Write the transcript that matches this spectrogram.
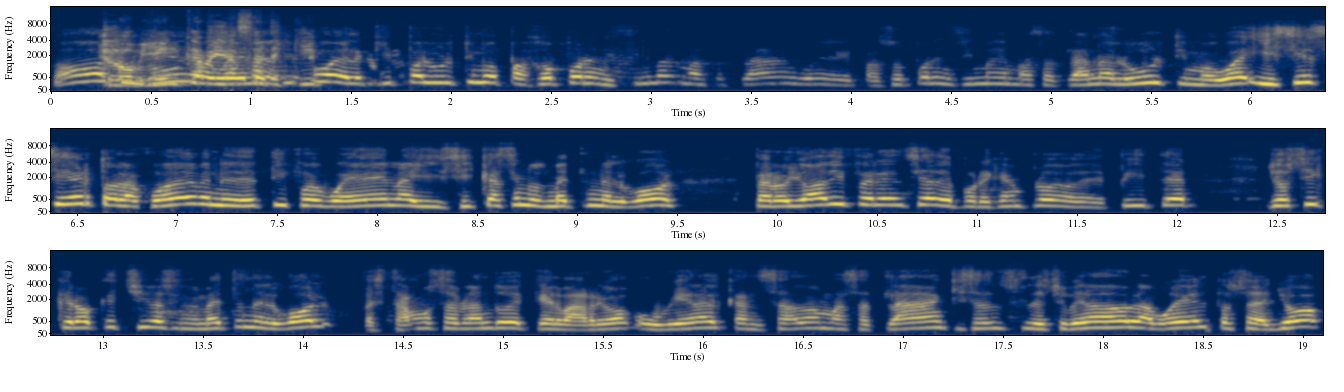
No, lo bien que veías al equipo, El equipo al último pasó por encima de Mazatlán, güey. Pasó por encima de Mazatlán al último, güey. Y sí es cierto, la jugada de Benedetti fue buena y sí casi nos meten el gol. Pero yo, a diferencia de, por ejemplo, de Peter, yo sí creo que Chivas, si nos meten el gol, estamos hablando de que el barrio hubiera alcanzado a Mazatlán, quizás les hubiera dado la vuelta. O sea, yo,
